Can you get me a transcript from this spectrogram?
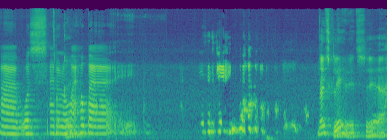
I was. I don't know. I hope I. Is it clear? No, it's clear. It's uh, yeah,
